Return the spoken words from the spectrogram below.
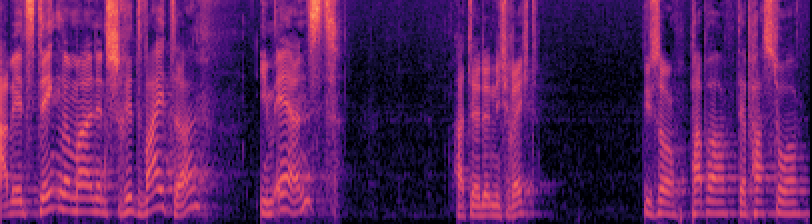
Aber jetzt denken wir mal einen Schritt weiter. Im Ernst, hat er denn nicht recht? Dieser Papa, der Pastor?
